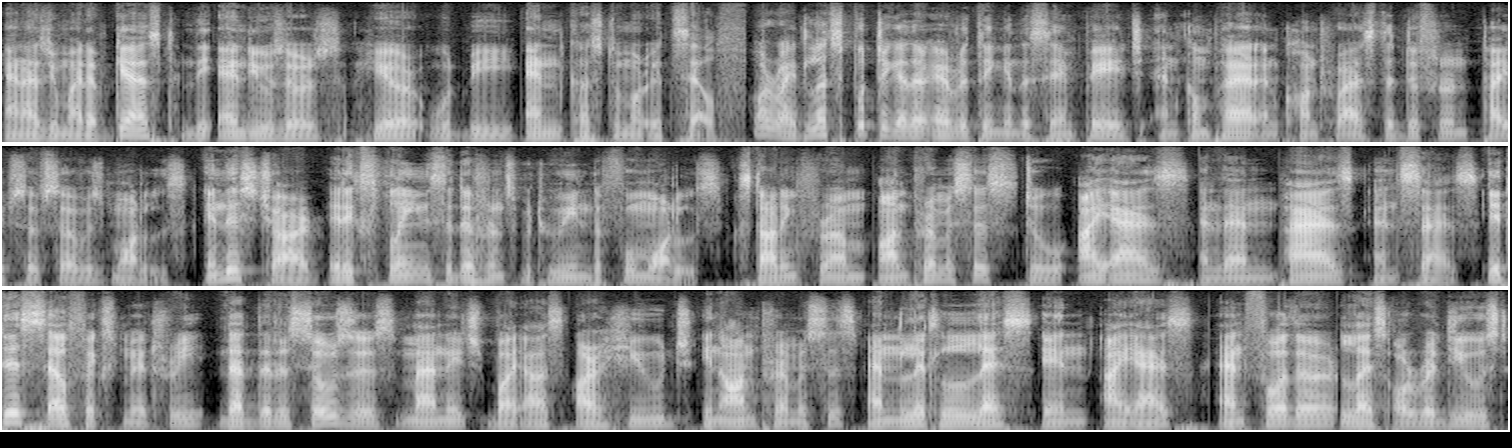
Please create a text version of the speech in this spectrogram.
And as you might have guessed, the end users here would be end customer itself. Alright, let's put together everything in the same page and compare and contrast the different types of service models. In this chart, it explains the difference between the four models, starting from on-premises to IaaS and then PaaS and SaaS. It is self-explanatory that the resources managed by us are huge in on-premises and little less in IaaS and further less or reduced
